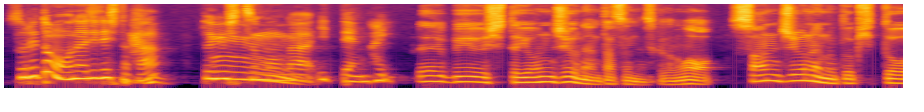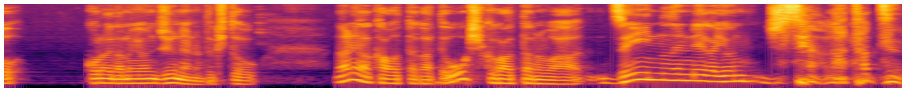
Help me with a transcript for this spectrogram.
それとも同じでしたか？という質問が1点。はい。レビューして40年経つんですけども、30年の時と、この間の40年の時と、何が変わったかって大きく変わったのは、全員の年齢が40歳上がったっていう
